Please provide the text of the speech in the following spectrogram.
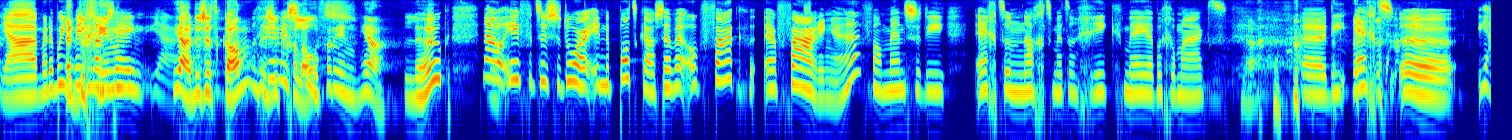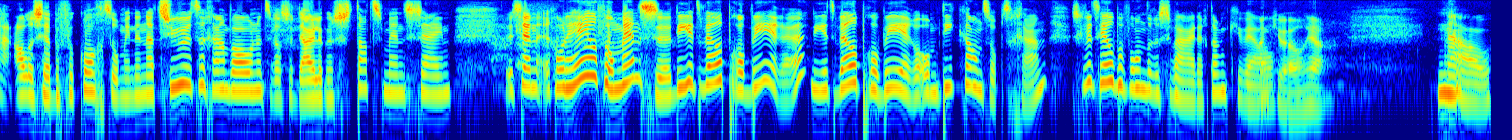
Ja, maar dan moet je een beetje begin- langs heen. Ja. ja, dus het kan. Dus ik geloof goed. erin. Ja. Leuk. Nou, even tussendoor. In de podcast hebben wij ook vaak ervaringen hè? van mensen die echt een nacht met een Griek mee hebben gemaakt. Ja. Eh, die echt eh, ja, alles hebben verkocht om in de natuur te gaan wonen, terwijl ze duidelijk een stadsmens zijn. Er zijn gewoon heel veel mensen die het wel proberen, die het wel proberen om die kant op te gaan. Dus ik vind het heel bewonderenswaardig. Dankjewel. Dankjewel. Ja. Nou,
